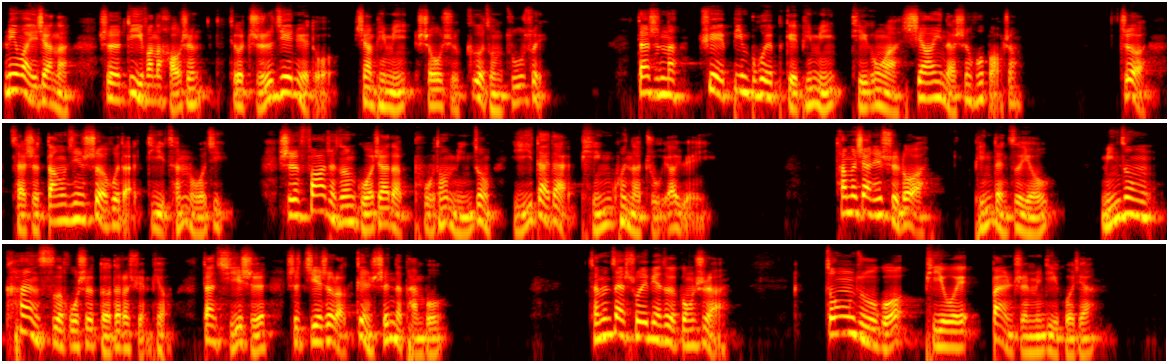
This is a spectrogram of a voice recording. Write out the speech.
另外一项呢，是地方的豪绅这个直接掠夺，向平民收取各种租税，但是呢，却并不会给平民提供啊相应的生活保障。这才是当今社会的底层逻辑，是发展中国家的普通民众一代代贫困的主要原因。他们向你许诺平等自由，民众看似乎是得到了选票，但其实是接受了更深的盘剥。咱们再说一遍这个公式啊：宗主国 PUA 半殖民地国家，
